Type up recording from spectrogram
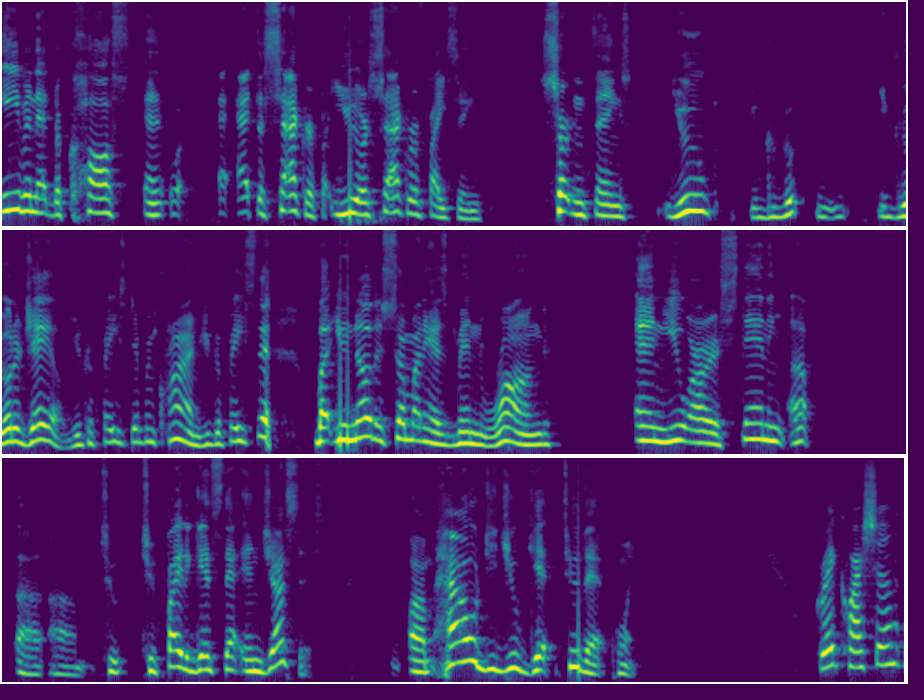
even at the cost and uh, at the sacrifice. You are sacrificing certain things. You you go, you go to jail. You could face different crimes. You could face this, but you know that somebody has been wronged, and you are standing up uh, um, to to fight against that injustice. Um, how did you get to that point? Great question.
